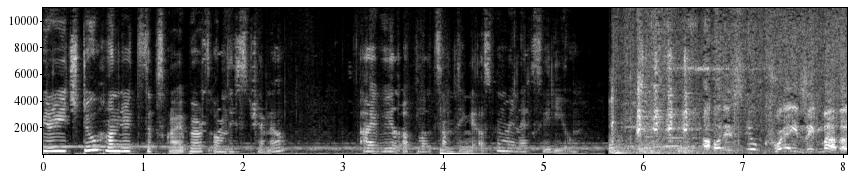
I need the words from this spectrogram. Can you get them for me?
We reach 200 subscribers on this channel, I will upload something else in my next video. Oh, this you crazy mother.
